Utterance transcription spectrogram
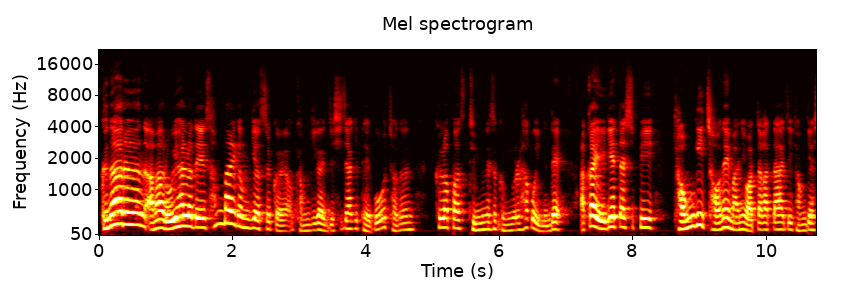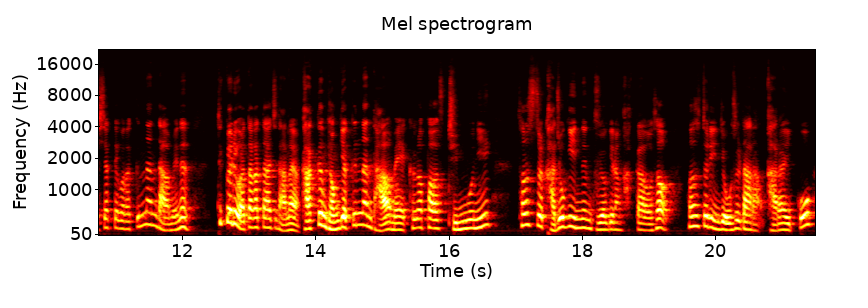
그날은 아마 로이 할러데이 선발 경기였을 거예요. 경기가 이제 시작이 되고 저는 클럽하우스 뒷문에서 근무를 하고 있는데 아까 얘기했다시피 경기 전에 많이 왔다 갔다 하지 경기가 시작되거나 끝난 다음에는 특별히 왔다 갔다 하진 않아요. 가끔 경기가 끝난 다음에 클럽하우스 뒷문이 선수들 가족이 있는 구역이랑 가까워서 선수들이 이제 옷을 다 갈아입고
